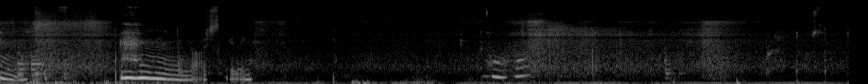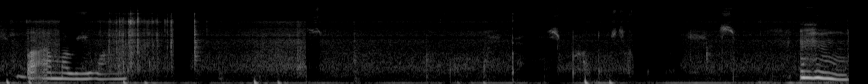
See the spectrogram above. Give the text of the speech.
Mm. no, just kidding. But I'm a rewind. Oh,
